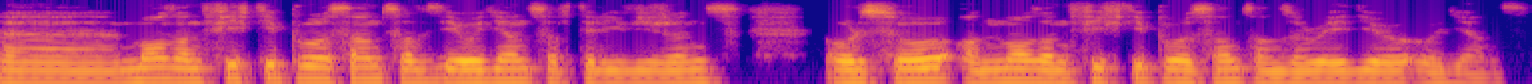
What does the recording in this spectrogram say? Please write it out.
Uh, more than 50% of the audience of televisions also, and more than 50% on the radio audience.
